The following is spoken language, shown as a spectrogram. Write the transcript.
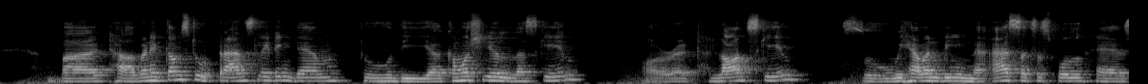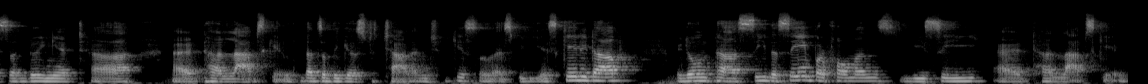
But uh, when it comes to translating them to the uh, commercial uh, scale or at large scale, so we haven't been as successful as uh, doing it uh, at uh, lab scale. That's the biggest challenge. Okay, so as we scale it up, we don't uh, see the same performance we see at uh, lab scale.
